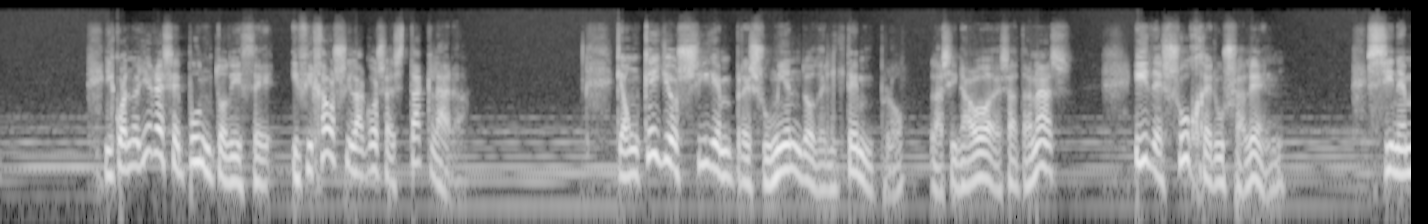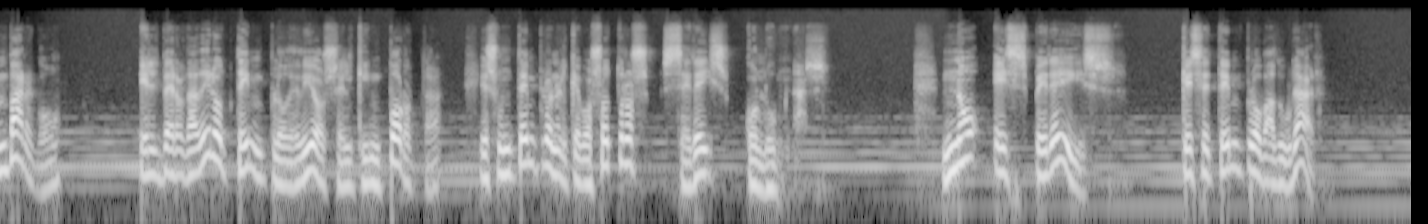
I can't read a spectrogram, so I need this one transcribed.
Y cuando llega a ese punto dice, y fijaos si la cosa está clara, que aunque ellos siguen presumiendo del templo, la sinagoga de Satanás, y de su Jerusalén, sin embargo, el verdadero templo de Dios, el que importa, es un templo en el que vosotros seréis columnas. No esperéis que ese templo va a durar.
